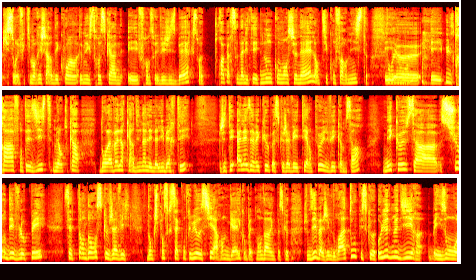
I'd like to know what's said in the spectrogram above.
qui sont effectivement Richard Descoings, Dominique Strauss-Kahn et François-Olivier Gisbert, qui sont trois personnalités non conventionnelles, anticonformistes et, euh, et ultra fantaisistes, mais en tout cas dont la valeur cardinale est la liberté. J'étais à l'aise avec eux parce que j'avais été un peu élevée comme ça mais que ça a surdéveloppé cette tendance que j'avais. Donc je pense que ça contribue aussi à rendre Gaël complètement dingue parce que je me disais bah j'ai le droit à tout puisque au lieu de me dire bah, ils ont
